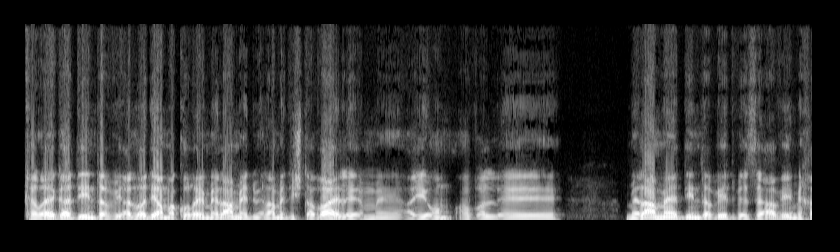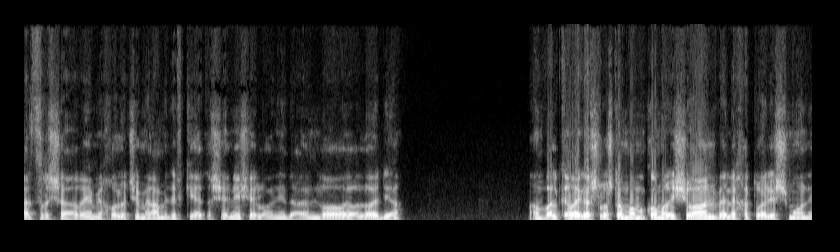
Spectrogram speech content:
כרגע דין דוד, אני לא יודע מה קורה עם מלמד, מלמד השתווה אליהם אה, היום, אבל אה, מלמד, דין דוד וזהבי עם 11 שערים, יכול להיות שמלמד הבקיע את השני שלו, אני, אני לא, לא יודע. אבל כרגע שלושתם במקום הראשון ולחתואל יש שמונה.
